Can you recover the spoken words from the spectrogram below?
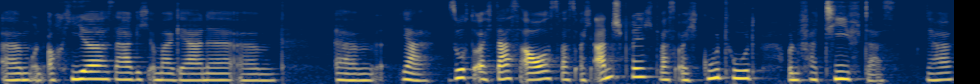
Ähm, und auch hier sage ich immer gerne, ähm, ähm, ja, sucht euch das aus, was euch anspricht, was euch gut tut und vertieft das. ja,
